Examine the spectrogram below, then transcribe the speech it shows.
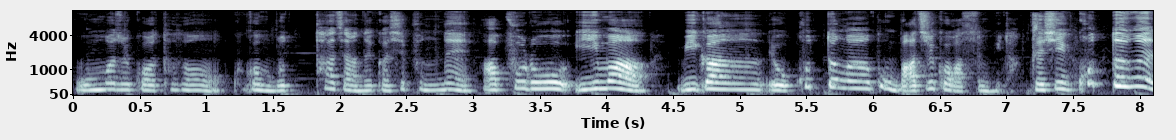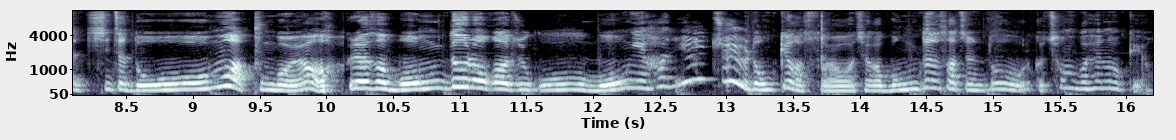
못 맞을 것 같아서 그건 못하지 않을까 싶은데 앞으로 이마, 미간, 요 콧등은 꼭 맞을 것 같습니다. 대신 콧등은 진짜 너무 아픈 거예요. 그래서 멍들어가지고 멍이 한 일주일 넘게 갔어요. 제가 멍든 사진도 이렇게 첨부해 놓을게요.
